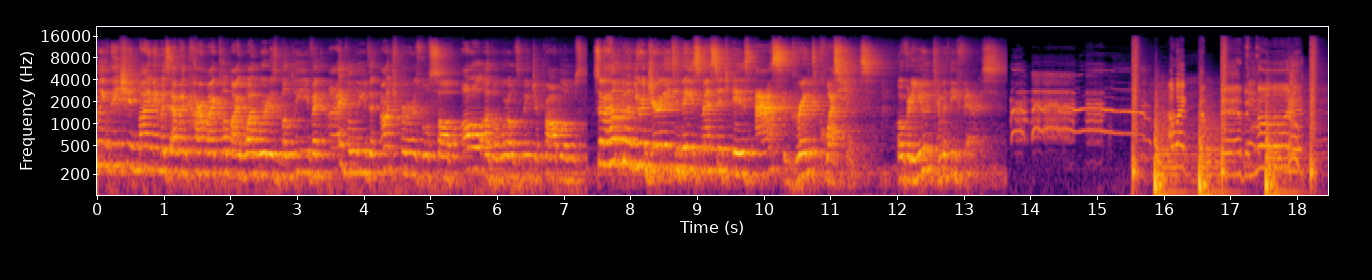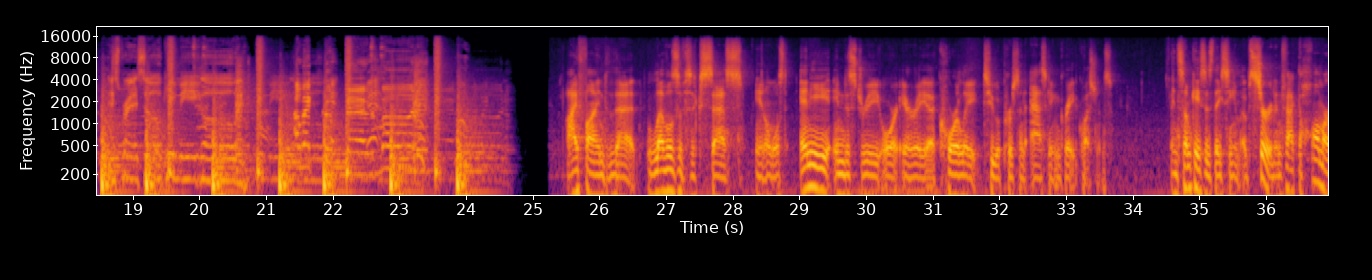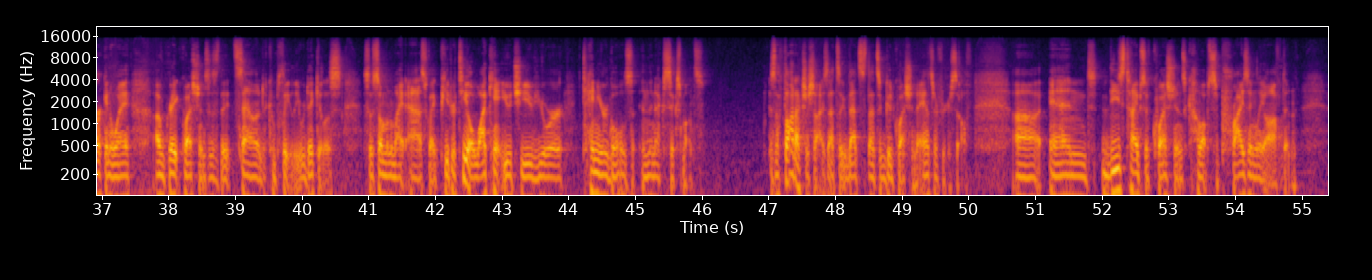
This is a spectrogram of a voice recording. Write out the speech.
Believe Nation? My name is Evan Carmichael. My one word is believe, and I believe that entrepreneurs will solve all of the world's major problems. So, to help you on your journey, today's message is ask great questions. Over to you, Timothy Ferriss. I wake up every morning. Espresso keep me going. I wake I find that levels of success in almost any industry or area correlate to a person asking great questions. In some cases, they seem absurd. In fact, the hallmark, in a way, of great questions is that they sound completely ridiculous. So, someone might ask, like Peter Thiel, why can't you achieve your 10 year goals in the next six months? As a thought exercise, that's a, that's, that's a good question to answer for yourself. Uh, and these types of questions come up surprisingly often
